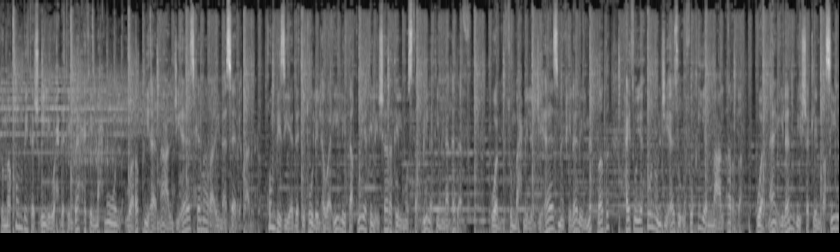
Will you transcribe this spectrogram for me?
ثم قم بتشغيل وحدة الباحث المحمول وربطها مع الجهاز كما رأينا سابقا. قم بزيادة طول الهوائي لتقوية الإشارة المستقبلة من الهدف. ومن ثم احمل الجهاز من خلال المقبض حيث يكون الجهاز أفقيا مع الأرض ومائلا بشكل بسيط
